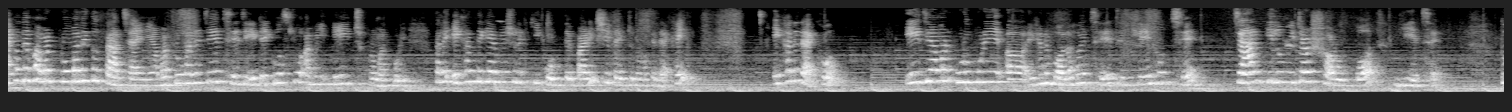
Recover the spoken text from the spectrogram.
এখন দেখো আমার প্রমাণে তো তা চাইনি, আমার প্রমাণে চেয়েছে যে এটা ইকুয়ালস টু আমি এইট প্রমাণ করি। তাহলে এখান থেকে আমি আসলে কি করতে পারি সেটা একটু তোমাকে দেখাই। এখানে দেখো এই যে আমার পুরোপুরি এখানে বলা হয়েছে যে ট্রেন হচ্ছে চার কিলোমিটার সড়ক পথ গিয়েছে। তো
